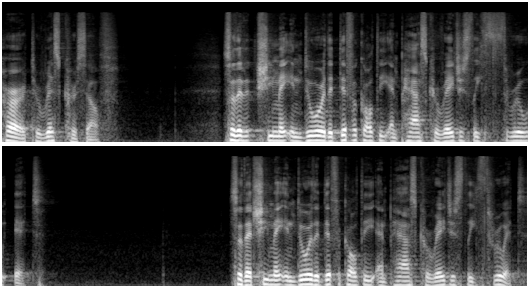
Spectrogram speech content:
her, to risk herself, so that she may endure the difficulty and pass courageously through it. So that she may endure the difficulty and pass courageously through it.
